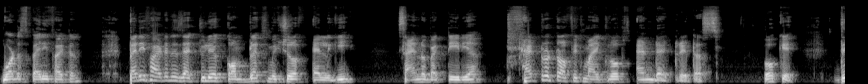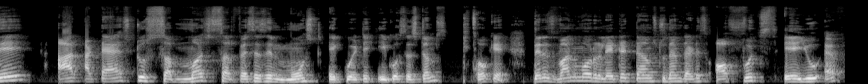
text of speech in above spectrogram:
What is periphyton? Periphyton is actually a complex mixture of algae, cyanobacteria, heterotrophic microbes and detritus. Okay, they are attached to submerged surfaces in most aquatic ecosystems. Okay, there is one more related terms to them that is Aufwuchs, AUF,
